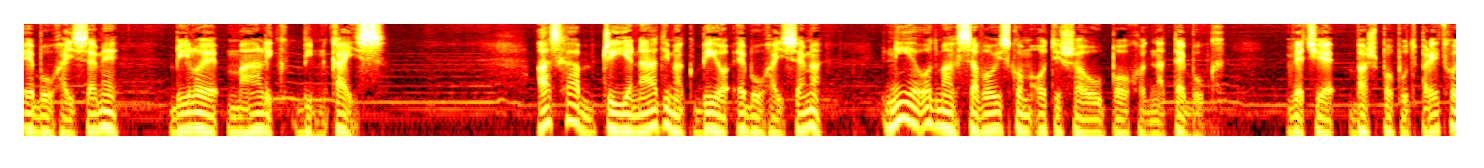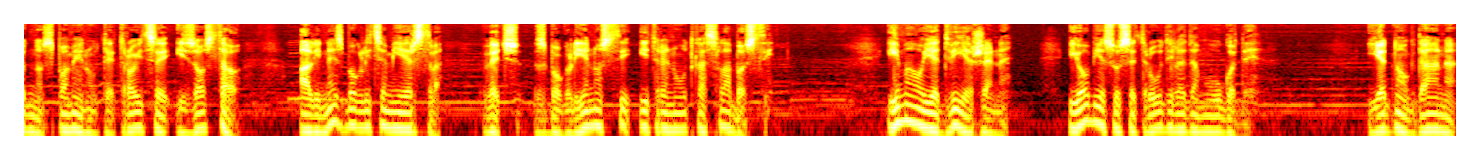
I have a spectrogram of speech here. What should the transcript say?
Ebu Hajseme bilo je Malik bin Kajs. Ashab, čiji je nadimak bio Ebu Hajsema, nije odmah sa vojskom otišao u pohod na Tebuk, već je, baš poput prethodno spomenute trojice, izostao, ali ne zbog licemjerstva, već zbog lijenosti i trenutka slabosti. Imao je dvije žene i obje su se trudile da mu ugode. Jednog dana,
